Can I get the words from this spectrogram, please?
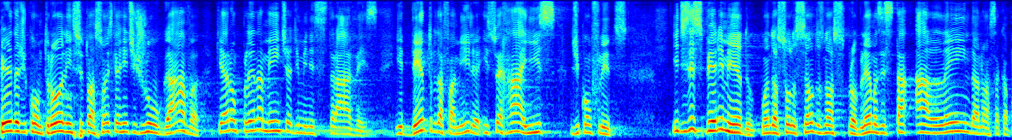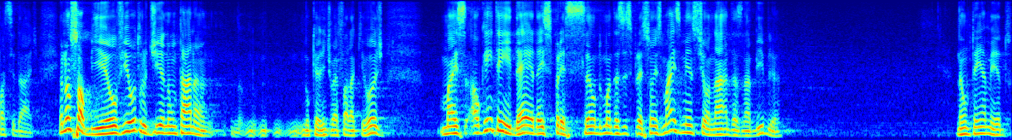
perda de controle em situações que a gente julgava que eram plenamente administráveis. E dentro da família, isso é raiz de conflitos. E desespero e medo, quando a solução dos nossos problemas está além da nossa capacidade. Eu não sabia, eu ouvi outro dia, não está no, no que a gente vai falar aqui hoje, mas alguém tem ideia da expressão, de uma das expressões mais mencionadas na Bíblia? Não tenha medo.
